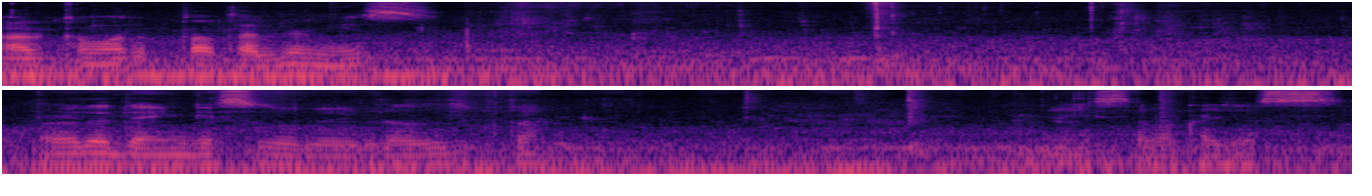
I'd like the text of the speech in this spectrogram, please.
Arkama alıp da atabilir miyiz? Öyle dengesiz oluyor birazcık da. Neyse bakacağız.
